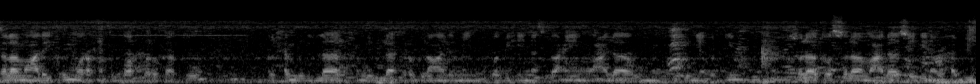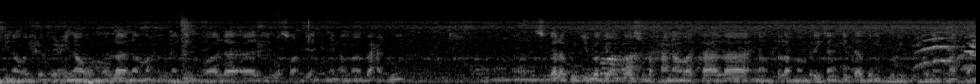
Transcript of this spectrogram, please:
Assalamualaikum warahmatullahi wabarakatuh. Alhamdulillah, alhamdulillah rabbil alamin wa bihi nasta'in ala umuri dunya waddin. Salatu wassalamu ala sayyidina wa habibina wa syafi'ina wa maulana Muhammadin wa ala alihi wa sahbihi ajma'in amma ba'du. Segala puji bagi Allah Subhanahu wa taala yang telah memberikan kita beribu-ribu kenikmatan.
